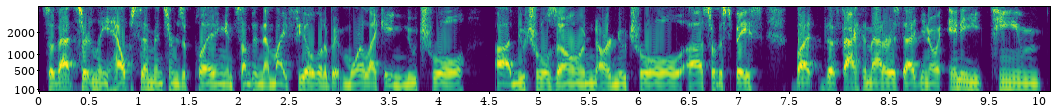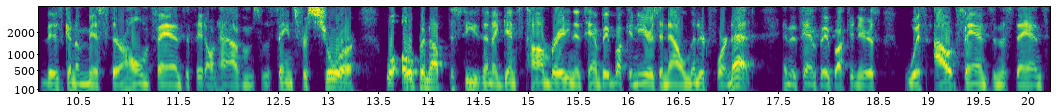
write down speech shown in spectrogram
So that certainly helps them in terms of playing in something that might feel a little bit more like a neutral uh, neutral zone or neutral uh, sort of space. But the fact of the matter is that you know any team is going to miss their home fans if they don't have them. So the Saints for sure will open up the season against Tom Brady and the Tampa Bay Buccaneers, and now Leonard Fournette and the Tampa Bay Buccaneers without fans in the stands.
